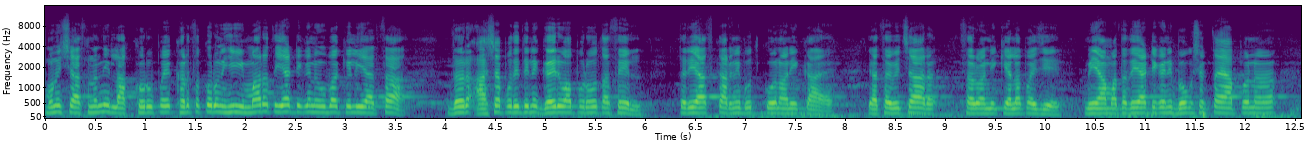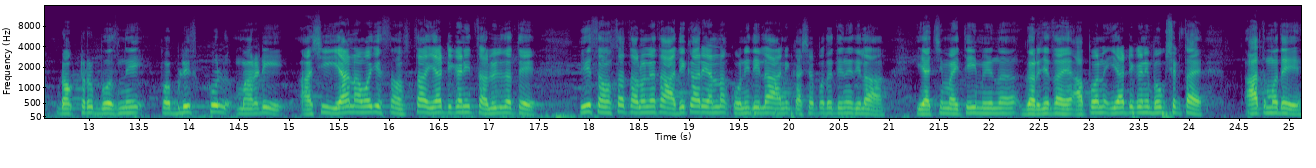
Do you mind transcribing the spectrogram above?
म्हणून शासनाने लाखो रुपये खर्च करून ही इमारत या ठिकाणी उभा केली. याचा जर अशा पद्धतीने गैरवापर होत असेल तर याच कारणीभूत कोण आणि काय? याचा विचार सर्वांनी केला पाहिजे. मी या मतात या ठिकाणी बघू शकता आपण doctor Bojane public school Mardi अशी या नावाची संस्था या ठिकाणी चालवली जाते. ही संस्था चालवण्याचा अधिकार यांना कोणी दिला आणि कशा पद्धतीने दिला याची माहिती मिळणं गरजेचं आहे. आपण या ठिकाणी बघू शकताय आतमध्ये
